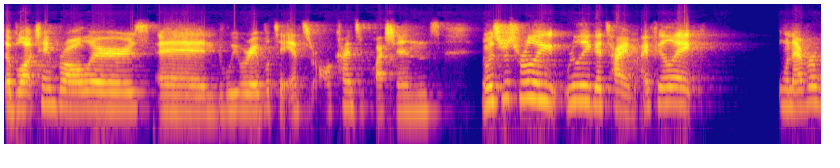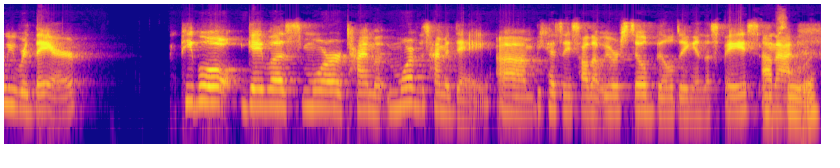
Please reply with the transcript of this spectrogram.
the blockchain brawlers. And we were able to answer all kinds of questions. It was just really, really a good time. I feel like whenever we were there, people gave us more time, more of the time of day um, because they saw that we were still building in the space and Absolutely. that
